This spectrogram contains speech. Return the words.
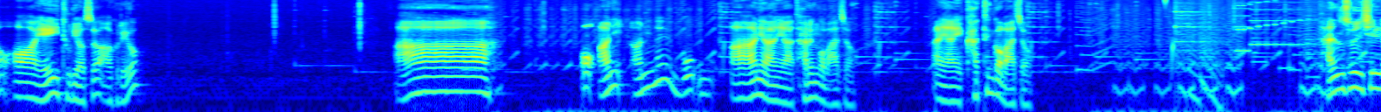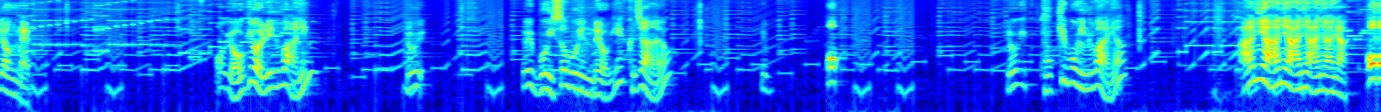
어, 아 A 둘이었어요? 아 그래요? 아, 어 아니 아니네? 뭐, 뭐- 아 아니 아니야. 다른 거 맞아. 아니 아니 같은 거 맞아. 단순 실력 맵 어 여기 열리는 거 아님? 여기 여기 뭐 있어 보이는데 여기? 그지 않아요? 여기- 어? 여기 국기봉 있는 거 아니야? 아니야 아니야 아니야 아니야 아니야. 어?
